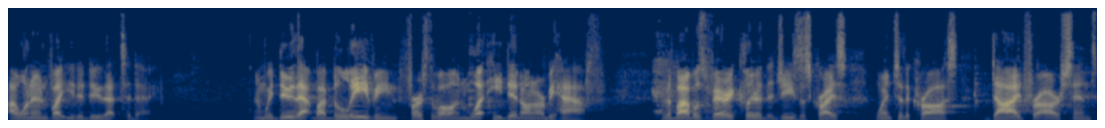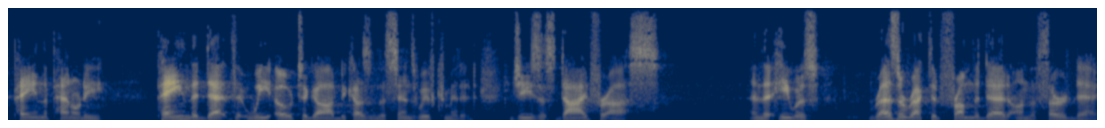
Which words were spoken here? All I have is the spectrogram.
I want to invite you to do that today. And we do that by believing, first of all, in what He did on our behalf. And the Bible is very clear that Jesus Christ went to the cross, died for our sins, paying the penalty, paying the debt that we owe to God because of the sins we've committed. Jesus died for us, and that he was resurrected from the dead on the third day,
